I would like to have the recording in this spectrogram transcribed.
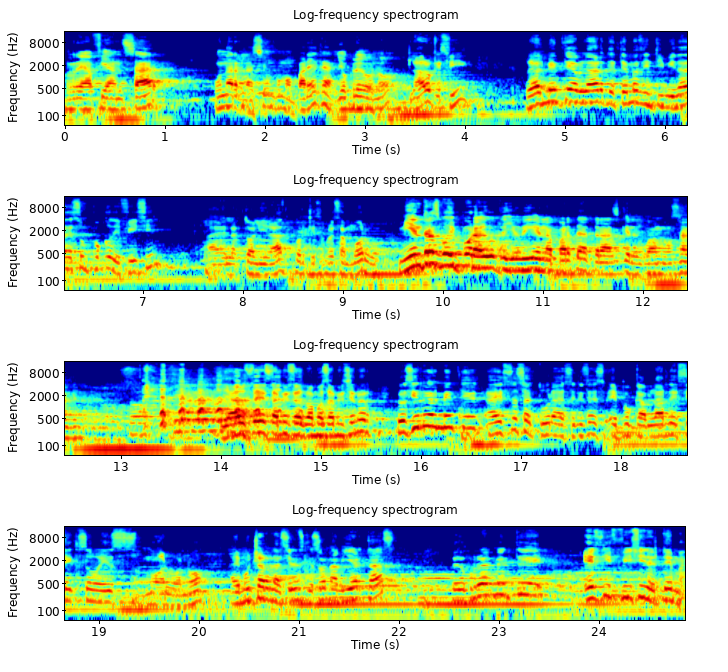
reafianzar una relación como pareja, yo creo, ¿no? Claro que sí. Realmente hablar de temas de intimidad es un poco difícil en la actualidad porque se presta morbo. Mientras voy por algo que yo vi en la parte de atrás que les voy a mostrar que también me gustó. Ya ustedes también se las vamos a mencionar. Pero sí realmente a estas alturas, en esta época, hablar de sexo es morbo, ¿no? Hay muchas relaciones que son abiertas, pero realmente es difícil el tema.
